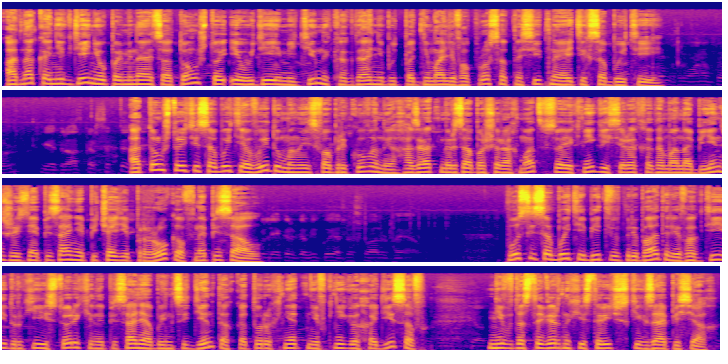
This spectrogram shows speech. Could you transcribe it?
Однако нигде не упоминается о том, что иудеи Медины когда-нибудь поднимали вопрос относительно этих событий. О том, что эти события выдуманы и сфабрикованы, Хазрат Мирза Башир Ахмад в своей книге «Сират Хатаман Абиин. Жизнеописание печати пророков» написал, После событий битвы при Бадре, Вагди и другие историки написали об инцидентах, которых нет ни в книгах хадисов, ни в достоверных исторических записях.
